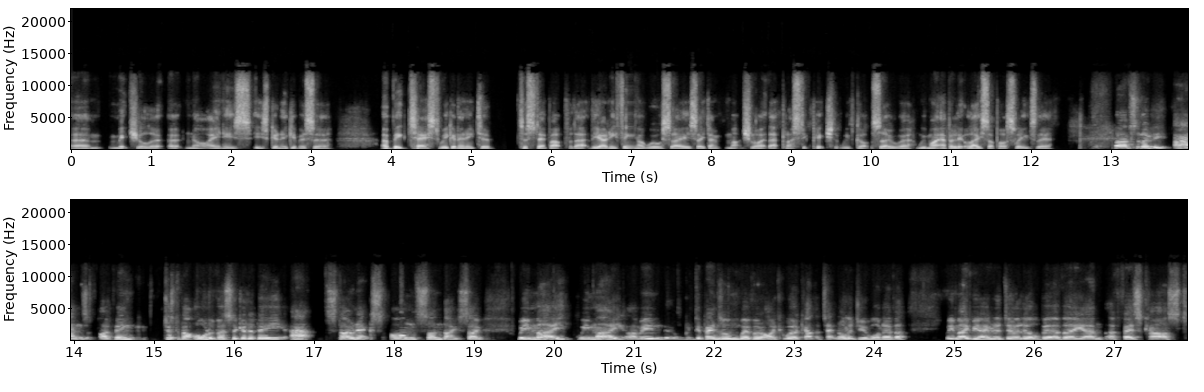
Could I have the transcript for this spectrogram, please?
um, Mitchell at, at, nine is is going to give us a a big test. We're going to need to to step up for that. The only thing I will say is they don't much like that plastic pitch that we've got, so uh, we might have a little ace up our sleeves there. Well, absolutely, and I think just about all of us are going to be at StoneX on Sunday. So we may, we may. I mean, it depends on whether I can work out the technology or whatever we may be able to do a little bit of a, um, a Fezcast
